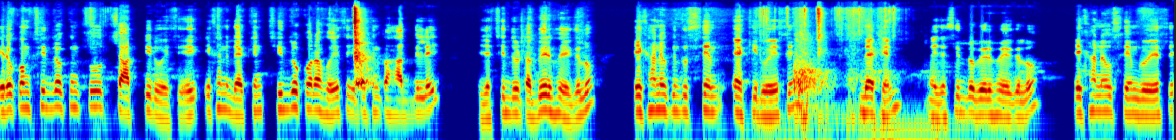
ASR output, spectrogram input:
এরকম ছিদ্র কিন্তু চারটি রয়েছে। এখানে দেখেন ছিদ্র করা হয়েছে, এটা কিন্তু হাত দিলেই এই যে ছিদ্রটা বের হয়ে গেল। এখানেও কিন্তু সেম একই রয়েছে। দেখেন, এই যে ছিদ্র বের হয়ে গেল। এখানেও সেম রয়েছে,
